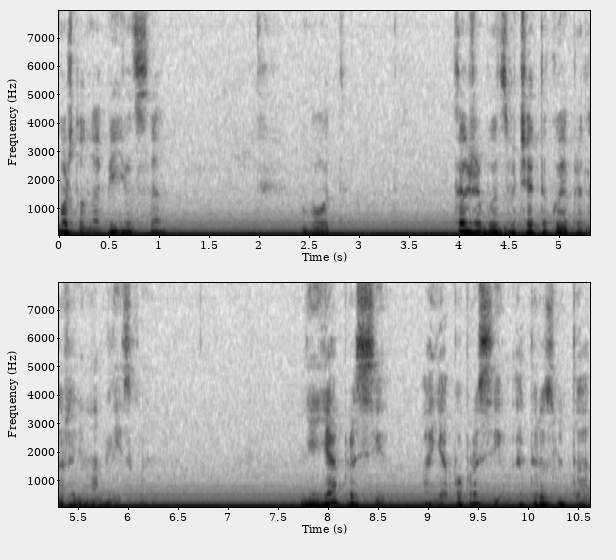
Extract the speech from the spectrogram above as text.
может он обиделся. Вот. Как же будет звучать такое предложение на английском? Не я просил, а я попросил. Это результат.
